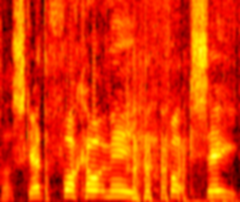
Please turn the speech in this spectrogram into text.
that scared the fuck out of me. Fuck's sake.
